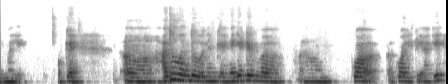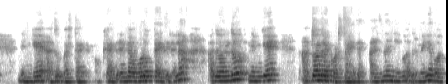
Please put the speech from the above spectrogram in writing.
ನಿಮ್ಮಲ್ಲಿ. ಓಕೆ ಅದು ಒಂದು ನಿಮಗೆ ನೆಗೆಟಿವ್ ಕ್ವಾ ಕ್ವಾಲಿಟಿಯಾಗಿ ನಿಮಗೆ ಅದು ಬರ್ತಾ ಇದೆ. ಓಕೆ ಅದರಿಂದ ಓಡೋಗ್ತಾ ಇದ್ದೀರಲ್ಲ ಅದೊಂದು ನಿಮಗೆ ತೊಂದರೆ ಕೊಡ್ತಾ ಇದೆ. ಅದನ್ನ ನೀವು ಅದ್ರ ಮೇಲೆ ವರ್ಕ್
